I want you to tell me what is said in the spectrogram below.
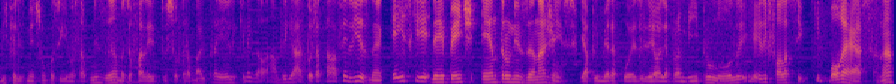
infelizmente não consegui mostrar pro Nizam, mas eu falei do seu trabalho para ele. Que legal, ah, obrigado. Pô, já tava feliz, né? Eis que, de repente, entra o Nizam na agência. E a primeira coisa, ele olha para mim e pro Lolo e ele fala assim: Que porra é essa, né?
